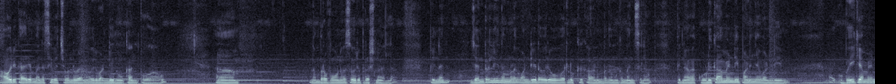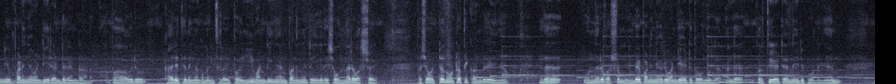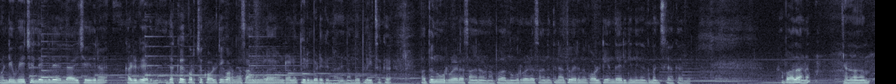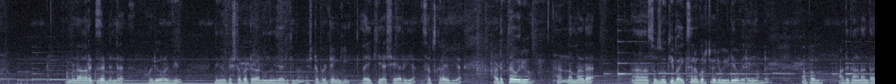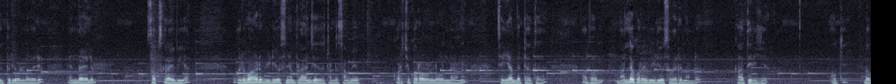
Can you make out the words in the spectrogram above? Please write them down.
ആ ഒരു കാര്യം മനസ്സിൽ വെച്ചുകൊണ്ട് വേണം ഒരു വണ്ടി നോക്കാൻ പോകാവും. നമ്പർ ഓഫ് ഓണേഴ്സ് ഒരു പ്രശ്നമല്ല. പിന്നെ ജനറലി നമ്മൾ വണ്ടിയുടെ ഒരു ഓവർ ലുക്ക് കാണുമ്പോൾ നമുക്ക് മനസ്സിലാവും. പിന്നെ കൊടുക്കാൻ വേണ്ടി പണിഞ്ഞ വണ്ടിയും ഉപയോഗിക്കാൻ വേണ്ടി പണിഞ്ഞ വണ്ടി രണ്ട് രണ്ടാണ്. അപ്പോൾ ആ ഒരു കാര്യത്തിൽ നിങ്ങൾക്ക് മനസ്സിലാവും. ഇപ്പോൾ ഈ വണ്ടി ഞാൻ പണിഞ്ഞിട്ട് ഏകദേശം ഒന്നര വർഷമായി. പക്ഷേ ഒറ്റ നോട്ടത്തിൽ കണ്ടു കഴിഞ്ഞാൽ ഇത് ഒന്നര വർഷം മുമ്പേ പണിഞ്ഞ ഒരു വണ്ടിയായിട്ട് തോന്നില്ല നല്ല വൃത്തിയായിട്ട് തന്നെ ഇരിപ്പുണ്ട്. ഞാൻ വണ്ടി ഉപയോഗിച്ചില്ലെങ്കിൽ എല്ലാ ആഴ്ചയും ഇതിനെ കഴുകുമായിരുന്നു. ഇതൊക്കെ കുറച്ച് ക്വാളിറ്റി കുറഞ്ഞ സാധനങ്ങളായതുകൊണ്ടാണ് തുരുമ്പെടുക്കുന്നത്. നമ്പർ പ്ലേറ്റ്സ് ഒക്കെ പത്ത് നൂറ് രൂപയുടെ സാധനമാണ്. അപ്പോൾ ആ നൂറ് രൂപയുടെ സാധനത്തിനകത്ത് വരുന്ന ക്വാളിറ്റി എന്തായിരിക്കും നിങ്ങൾക്ക് മനസ്സിലാക്കാമല്ലോ. അപ്പോൾ അതാണ് നമ്മുടെ ആർ എക്സ് സെഡിന്റെ ഒരു റിവ്യൂ നിങ്ങൾക്ക് ഇഷ്ടപ്പെട്ട് കാണുമെന്ന് വിചാരിക്കുന്നു. ഇഷ്ടപ്പെട്ടെങ്കിൽ ലൈക്ക് ചെയ്യുക ഷെയർ ചെയ്യുക സബ്സ്ക്രൈബ് ചെയ്യുക. അടുത്ത ഒരു നമ്മളുടെ സുസുക്കി ബൈക്സിനെ കുറിച്ചൊരു വീഡിയോ വരുന്നുണ്ട്. അപ്പം അത് കാണാൻ താല്പര്യമുള്ളവർ എന്തായാലും സബ്സ്ക്രൈബ് ചെയ്യുക. ഒരുപാട് വീഡിയോസ് ഞാൻ പ്ലാൻ ചെയ്തിട്ടുണ്ട്. സമയം കുറച്ച് കുറവുള്ളതുകൊണ്ടാണ് ചെയ്യാൻ പറ്റാത്തത്. അപ്പം നല്ല കുറേ വീഡിയോസ് വരുന്നുണ്ട്. കാത്തിരിക്കുക. Okay bye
